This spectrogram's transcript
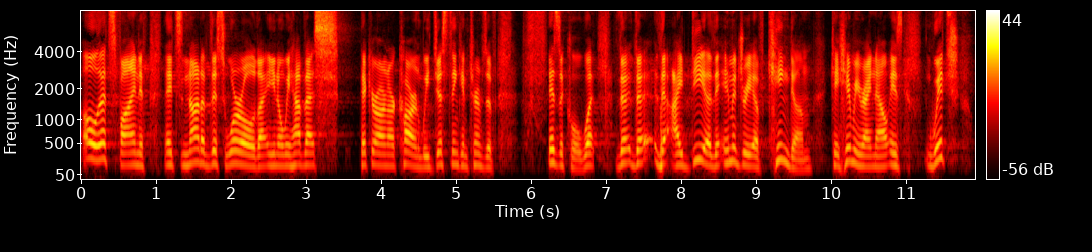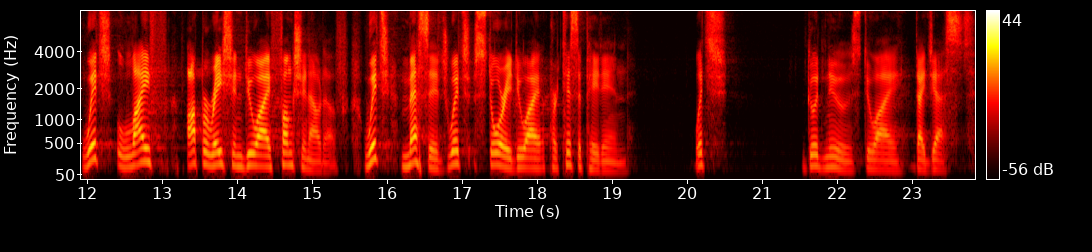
oh, that's fine if it's not of this world. You know, we have that sticker on our car and we just think in terms of physical. What the, the, the idea, the imagery of kingdom, okay, hear me right now, is which, which life operation do I function out of? Which message, which story do I participate in? Which good news do I digest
